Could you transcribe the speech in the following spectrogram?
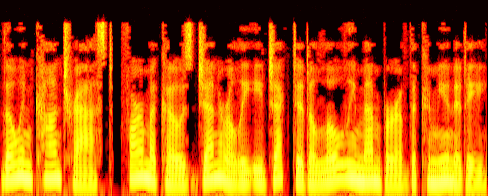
though in contrast, pharmakos generally ejected a lowly member of the community.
